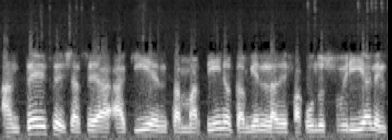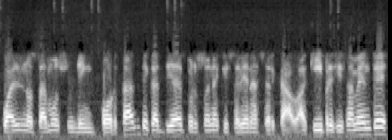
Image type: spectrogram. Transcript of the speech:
antes, eh, ya sea aquí en San Martín o también la de Facundo Subiría, en el cual notamos una importante cantidad de personas que se habían acercado. Aquí precisamente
